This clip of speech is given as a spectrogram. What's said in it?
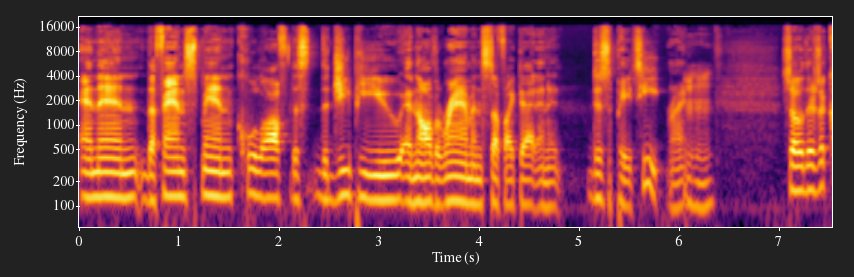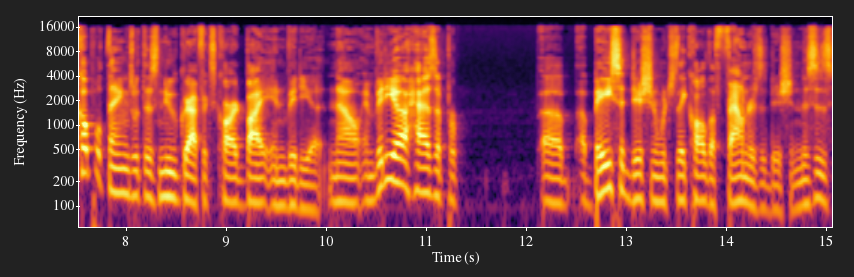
and then the fans spin, cool off the the GPU and all the RAM and stuff like that, and it dissipates heat, right? Mm-hmm. So there's a couple things with this new graphics card by Nvidia. Now Nvidia has a uh, a base edition which they call the Founders Edition. This is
